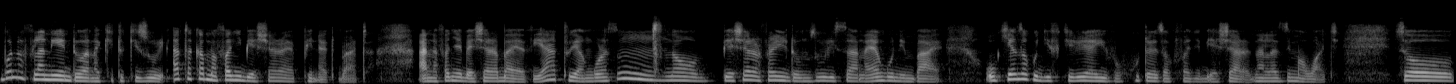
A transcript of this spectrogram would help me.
mbona fulani yeye ndo ana kitu kizuri. Hata kama afanyi biashara ya peanut butter. Anafanya biashara baya ya viatu, ya nguo, mm, no, biashara fulani ndo nzuri sana, yangu ni mbaya. Ukianza kujifikiria hivyo, hutaweza kufanya biashara na lazima uache. So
